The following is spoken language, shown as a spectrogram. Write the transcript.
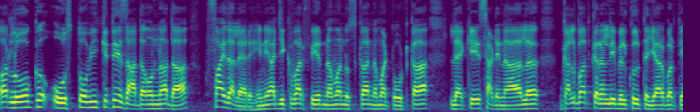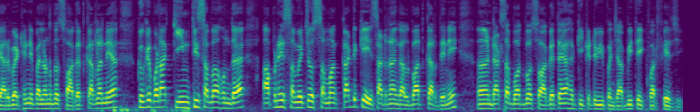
ਔਰ ਲੋਕ ਉਸ ਤੋਂ ਵੀ ਕਿਤੇ ਜ਼ਿਆਦਾ ਉਹਨਾਂ ਦਾ ਫਾਇਦਾ ਲੈ ਰਹੇ ਨੇ। ਅੱਜ ਇੱਕ ਵਾਰ ਫੇਰ ਨਵਾਂ ਨੁਸਖਾ, ਨਵਾਂ ਟੋਟਕਾ ਲੈ ਕੇ ਸਾਡੇ ਨਾਲ ਗੱਲਬਾਤ ਕਰਨ ਲਈ ਬਿਲਕੁਲ ਤਿਆਰ ਬਰ ਤਿਆਰ ਬੈਠੇ ਨੇ। ਪਹਿਲਾਂ ਉਹਨਾਂ ਦਾ ਸਵਾਗਤ ਕਰ ਲੈਂਦੇ ਆ ਕਿਉਂਕਿ ਬੜਾ ਕੀਮਤੀ ਸਮਾਂ ਹੁੰਦਾ ਹੈ। ਆਪਣੇ ਸਮੇਂ ਚੋਂ ਸਮਾਂ ਕੱਢ ਕੇ ਸਾਡੇ ਨਾਲ ਗੱਲਬਾਤ ਕਰਦੇ ਨੇ। ਡਾਕਟਰ ਸਾਹਿਬ ਬਹੁਤ ਬਹੁਤ ਸਵਾਗਤ ਹੈ। ਹਕੀਕਤ ਟੀਵੀ ਪੰਜਾਬੀ ਤੇ ਇੱਕ ਵਾਰ ਫੇਰ ਜੀ।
